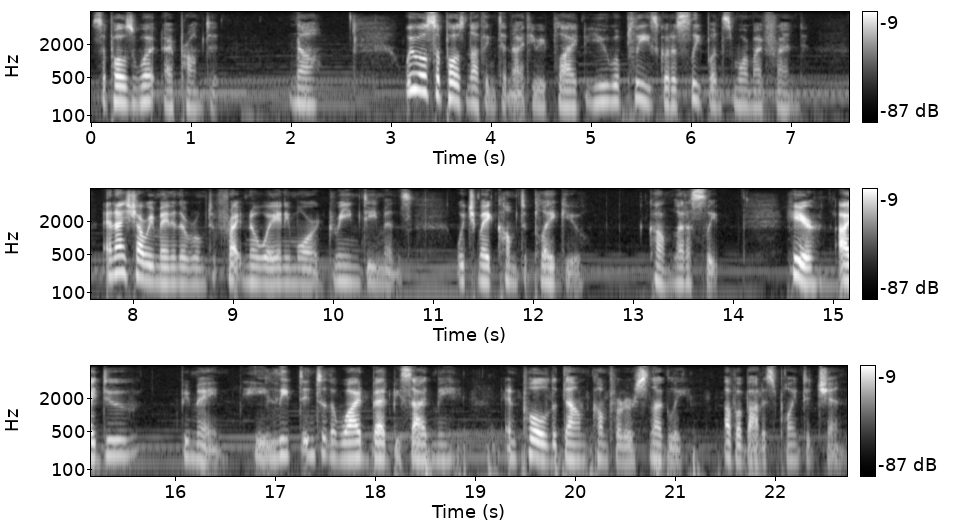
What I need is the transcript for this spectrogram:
Suppose what? I prompted. No, we will suppose nothing tonight, he replied. You will please go to sleep once more, my friend, and I shall remain in the room to frighten away any more dream demons which may come to plague you. Come, let us sleep. Here, I do remain. He leaped into the wide bed beside me and pulled the down comforter snugly up about his pointed chin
